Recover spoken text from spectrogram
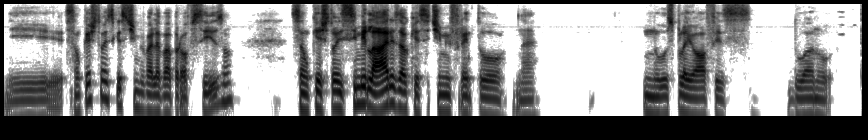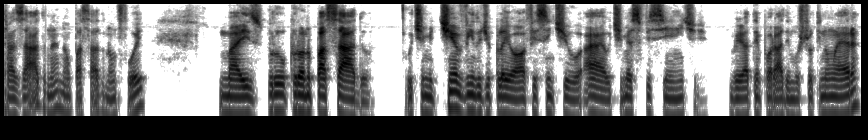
E são questões que esse time vai levar para off-season, são questões similares ao que esse time enfrentou, né, nos playoffs do ano atrasado, né, não passado, não foi, mas pro, pro ano passado o time tinha vindo de playoff e sentiu, ah, o time é suficiente, veio a temporada e mostrou que não era,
